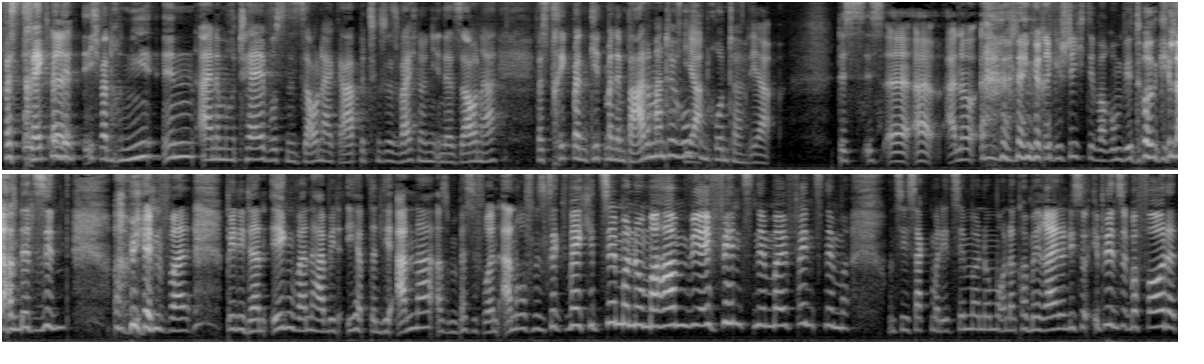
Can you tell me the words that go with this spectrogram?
Was trägt Und, man äh, denn? Ich war noch nie in einem Hotel, wo es eine Sauna gab, beziehungsweise war ich noch nie in der Sauna. Was trägt man? Geht man im Bademantel hoch ja, und runter? Ja. Das ist äh, äh, eine längere Geschichte, warum wir dort gelandet sind. Auf jeden Fall bin ich dann, irgendwann habe ich, ich habe dann die Anna, also meine beste Freundin, angerufen und gesagt, welche Zimmernummer haben wir? Ich finde es nicht mehr, ich finde es nicht mehr. Und sie sagt mal die Zimmernummer und dann komme ich rein und ich so, ich bin so überfordert.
